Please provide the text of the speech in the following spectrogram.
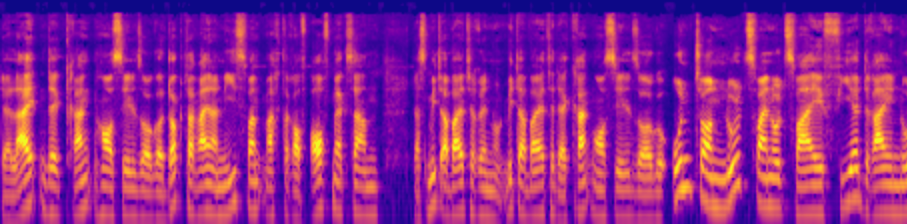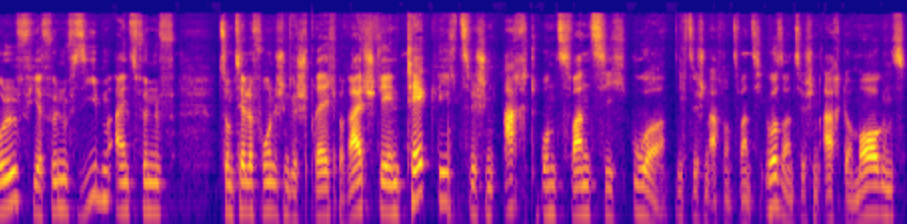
Der leitende Krankenhausseelsorger Dr. Rainer Nieswand macht darauf aufmerksam, dass Mitarbeiterinnen und Mitarbeiter der Krankenhausseelsorge unter 0202 430 45715 zum telefonischen Gespräch bereitstehen, täglich zwischen 8 und 20 Uhr. Nicht zwischen 8 und 20 Uhr, sondern zwischen 8 Uhr morgens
